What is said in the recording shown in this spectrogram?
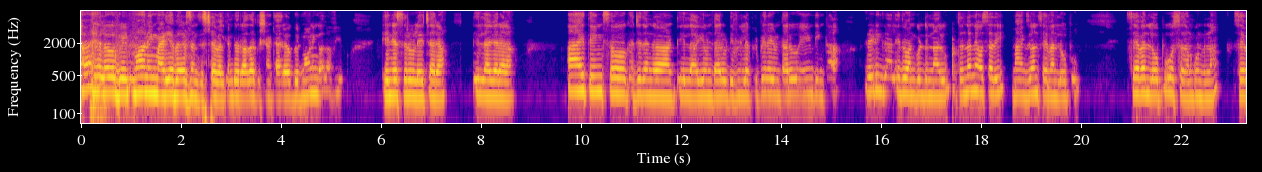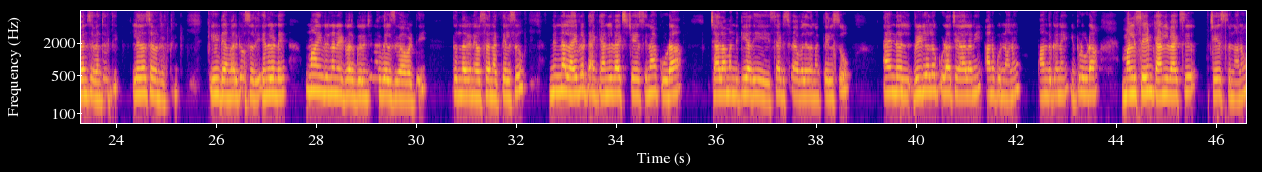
Hi hello good morning my dear brothers and sister welcome to Radhakrishna tarot good morning all of you ఏం చేస్తారు లేచారా? టీల్ తాగారా? I think so ఖచ్చితంగా టీల్ తాగి ఉంటారు టిఫిన్లకు ప్రిపేర్ అయి ఉంటారు. ఏంటి ఇంకా? రీడింగ్ రాలేదు అనుకుంటున్నారు. తొందరనే వస్తుంది. మ్యాక్సిమం సెవెన్ లోపు. సెవెన్ లోపు వస్తుంది అనుకుంటున్నా. సెవెన్ సెవెన్ థర్టీ లేదా సెవెన్ ఫిఫ్టీన్ ఈ టైం వరకు వస్తుంది. ఎందుకంటే మా ఇంట్లో నెట్వర్క్ గురించి నాకు తెలుసు కాబట్టి తొందరగానే వస్తుంది నాకు తెలుసు. నిన్న లైవ్లో ట్యాంక్ క్యాండిల్ వ్యాక్స్ చేసినా కూడా చాలామందికి అది సాటిస్ఫై అవ్వలేదని నాకు తెలుసు. అండ్ వీడియోలో కూడా చేయాలని అనుకున్నాను. అందుకనే ఇప్పుడు కూడా మళ్ళీ సేమ్ క్యాండిల్ వ్యాక్స్ చేస్తున్నాను.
